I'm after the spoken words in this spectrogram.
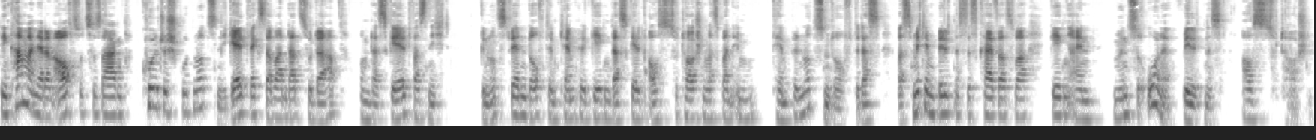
Den kann man ja dann auch sozusagen kultisch gut nutzen. Die Geldwechsler waren dazu da, um das Geld, was nicht genutzt werden durfte im Tempel, gegen das Geld auszutauschen, was man im Tempel nutzen durfte. Das, was mit dem Bildnis des Kaisers war, gegen eine Münze ohne Bildnis auszutauschen.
